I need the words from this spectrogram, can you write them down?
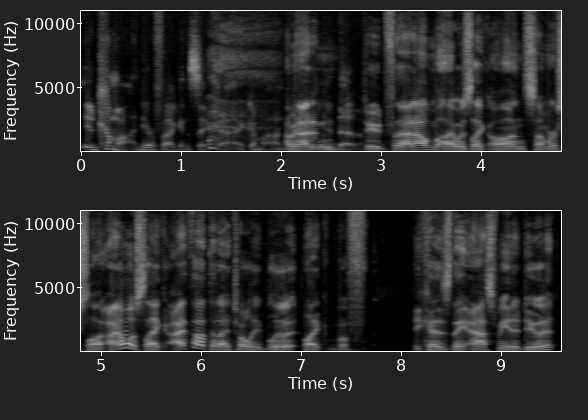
Dude, come on. You're a fucking sick guy. Come on. I mean, I didn't, that- dude. For that album, I was like on Summer Slaughter. I almost like I thought that I totally blew it, like bef- because they asked me to do it,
